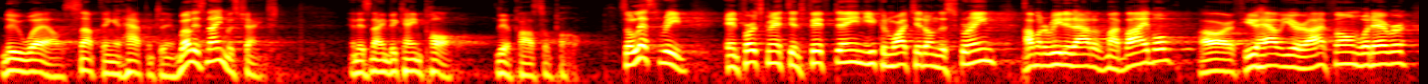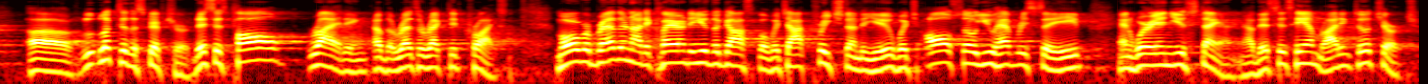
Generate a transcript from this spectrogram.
knew well something had happened to him. Well, his name was changed, and his name became Paul, the Apostle Paul. So let's read in 1 Corinthians 15. You can watch it on the screen. I'm going to read it out of my Bible, or if you have your iPhone, whatever, uh, look to the scripture. This is Paul writing of the resurrected Christ. Moreover, brethren, I declare unto you the gospel which I preached unto you, which also you have received, and wherein you stand. Now, this is him writing to a church,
